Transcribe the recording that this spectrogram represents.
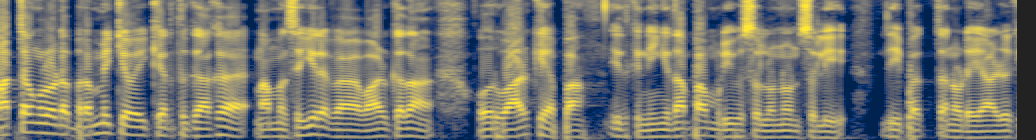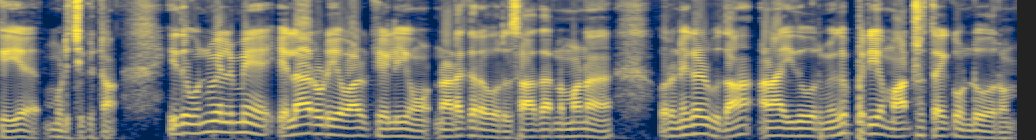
மற்றவங்களோட பிரமிக்க வைக்கிறதுக்காக நம்ம செய்கிற வாழ்க்கை தான் ஒரு வாழ்க்கையாப்பா. இதுக்கு நீங்கள் தான்ப்பா முடிவு சொல்லணும்னு சொல்லி தீபக் தன்னுடைய அழுகையை முடிச்சு வச்சுக்கிட்டான். இது உண்மையிலுமே எல்லாருடைய வாழ்க்கையிலையும் நடக்கிற ஒரு சாதாரணமான ஒரு நிகழ்வு தான் ஆனால் இது ஒரு மிகப்பெரிய மாற்றத்தை கொண்டு வரும்.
